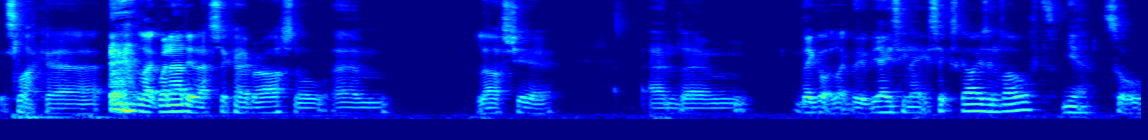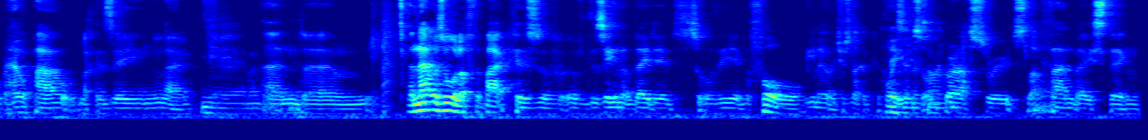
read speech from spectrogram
it's like uh, like when Adidas took over Arsenal um, last year, and um, they got like the, the 1886 guys involved Yeah, sort of help out like a zine, you know, yeah, yeah. And um, and that was all off the back because of, of the zine that they did sort of the year before, you know, which was like a completely sort of grassroots like Yeah. fan based thing.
